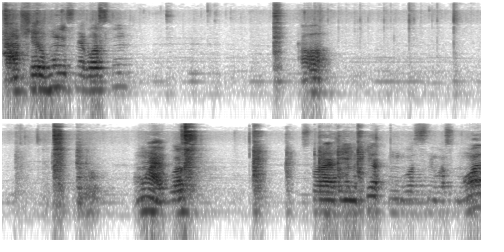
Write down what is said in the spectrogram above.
Tá um cheiro ruim esse negócio aqui. Ó. Vamos lá, eu gosto de estourar a gema aqui, ó. Não gosto desse negócio mole.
